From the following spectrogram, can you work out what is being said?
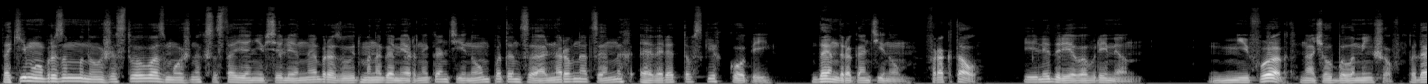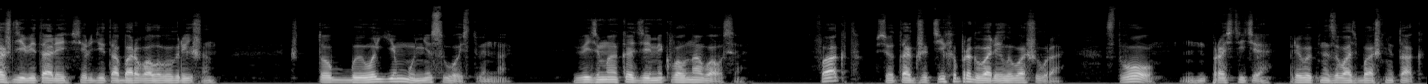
Таким образом, множество возможных состояний Вселенной образует многомерный континуум потенциально равноценных эвереттовских копий. Дендроконтинуум, фрактал или древо времен. «Не факт», — начал было Меньшов. «Подожди, Виталий», — сердито оборвал его Гришин. Что было ему не свойственно. Видимо, академик волновался. «Факт», — все так же тихо проговорил Ивашура. «Ствол, простите, привык называть башню так.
